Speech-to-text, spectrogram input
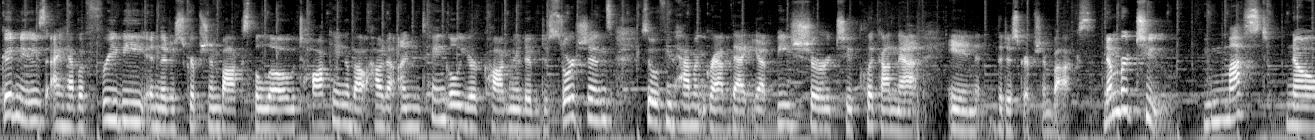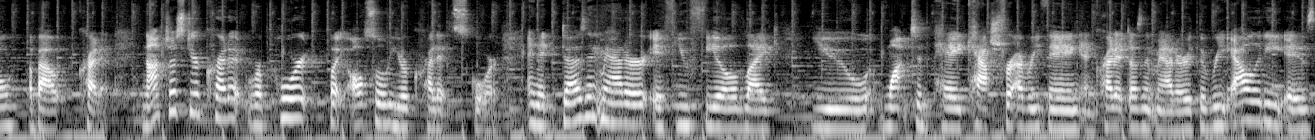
Good news, I have a freebie in the description box below talking about how to untangle your cognitive distortions. So if you haven't grabbed that yet, be sure to click on that in the description box. Number two, you must know about credit. Not just your credit report, but also your credit score. And it doesn't matter if you feel like you want to pay cash for everything and credit doesn't matter. The reality is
